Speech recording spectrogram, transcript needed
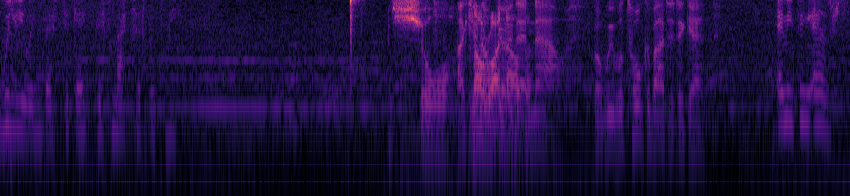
Will you investigate this matter with me? Sure. I Not cannot right go now, there though. now, but we will talk about it again. Anything else?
